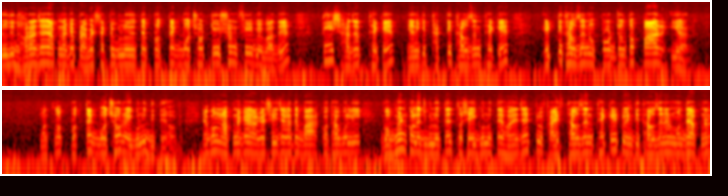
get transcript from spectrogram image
যদি ধরা যায় আপনাকে প্রাইভেট সেক্টরগুলোতে প্রত্যেক বছর টিউশন ফি বাদে তিরিশ হাজার থেকে ইয়ানি কি থার্টি থাউজেন্ড থেকে এইট্টি থাউজেন্ড পর্যন্ত পার ইয়ার মতলব প্রত্যেক বছর এগুলো দিতে হবে এবং আপনাকে আগে সেই জায়গাতে বা কথা বলি গভর্নমেন্ট কলেজগুলোতে তো সেইগুলোতে হয়ে যায় টু ফাইভ থাউজেন্ড থেকে টোয়েন্টি থাউজেন্ডের মধ্যে আপনার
